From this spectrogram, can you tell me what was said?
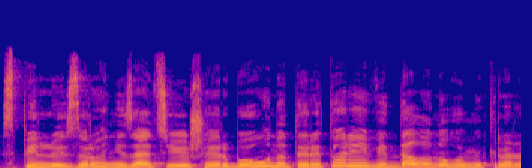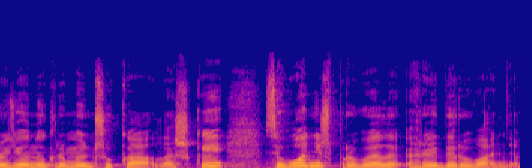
Спільно із організацією ШРБУ на території віддаленого мікрорайону Кременчука Лашки сьогодні ж провели грейдерування.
